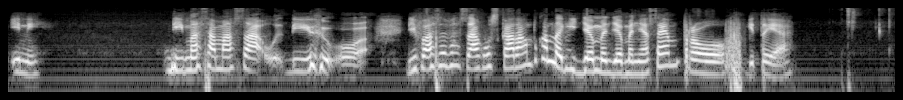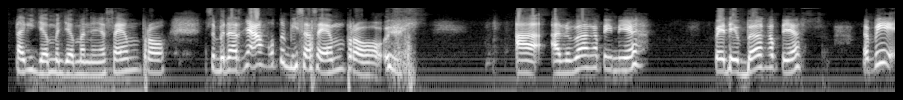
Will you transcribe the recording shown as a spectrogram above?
ini di masa-masa di oh, di fase-fase aku sekarang tuh kan lagi zaman-zamannya sempro gitu ya. Lagi zaman-zamannya sempro. Sebenarnya aku tuh bisa sempro. ah, ada banget ini ya. Pede banget ya. Tapi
